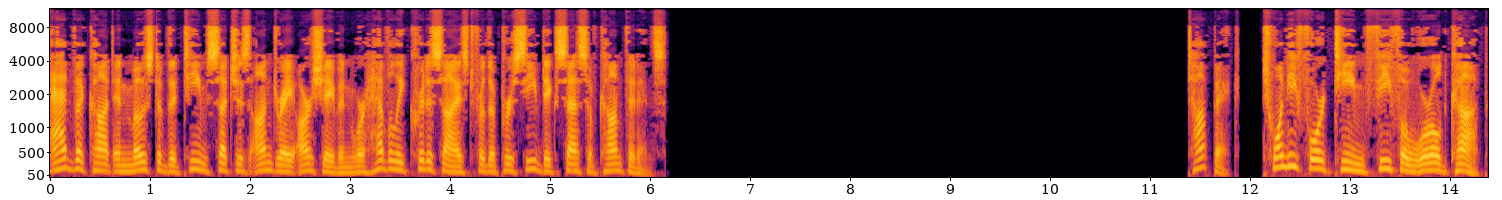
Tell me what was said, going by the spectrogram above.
Advocaat and most of the team such as Andrei Arshavin were heavily criticized for the perceived excess of confidence. Topic: 2014 FIFA World Cup.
